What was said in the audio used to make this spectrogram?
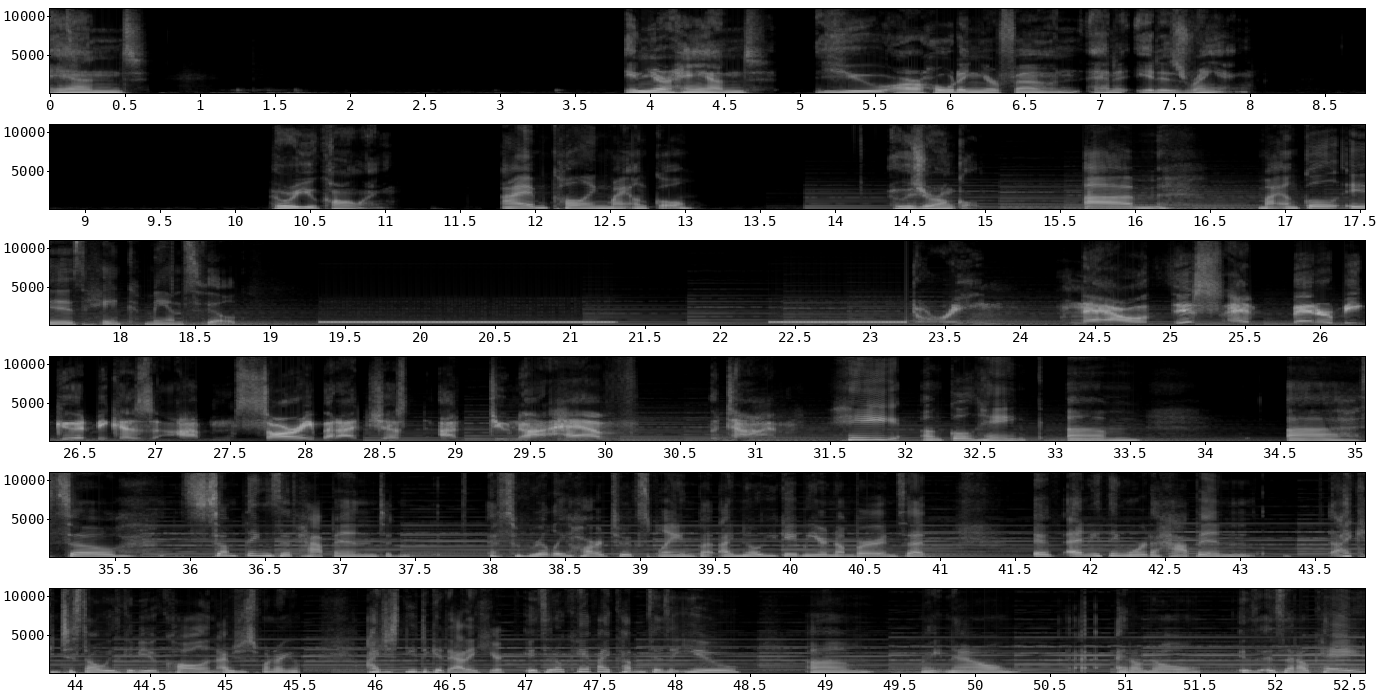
And in your hand, you are holding your phone and it is ringing. Who are you calling? I am calling my uncle. Who's your uncle? Um, my uncle is Hank Mansfield. Doreen? Now, this had better be good because I'm sorry, but I just, I do not have the time. Hey, Uncle Hank. Um, uh, so some things have happened and it's really hard to explain, but I know you gave me your number and said if anything were to happen, I can just always give you a call. And I was just wondering, I just need to get out of here. Is it okay if I come visit you um, right now? I- don't know. Is, is that okay?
